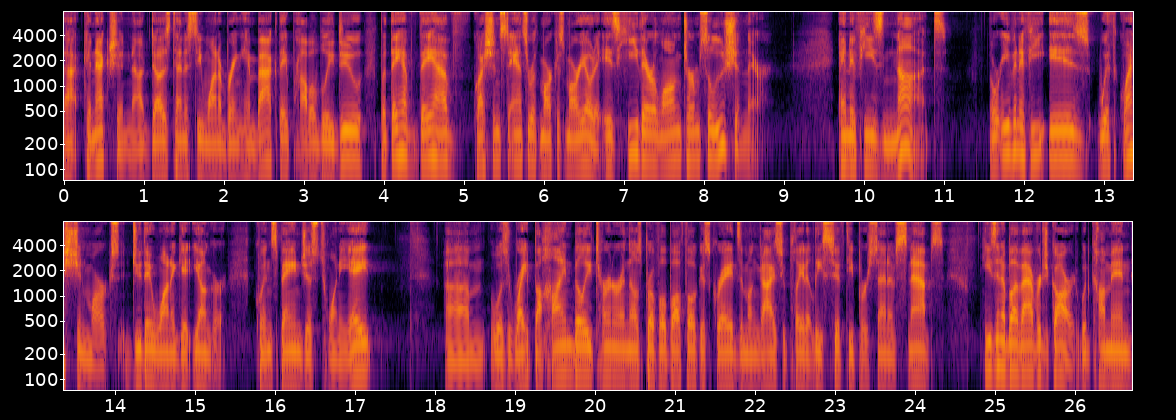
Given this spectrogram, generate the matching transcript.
That connection. Now, does Tennessee want to bring him back? They probably do, but they have they have questions to answer with Marcus Mariota. Is he their long-term solution there? And if he's not, or even if he is with question marks, do they want to get younger? Quinn Spain, just 28, um, was right behind Billy Turner in those pro football focus grades among guys who played at least 50% of snaps. He's an above average guard, would come in,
